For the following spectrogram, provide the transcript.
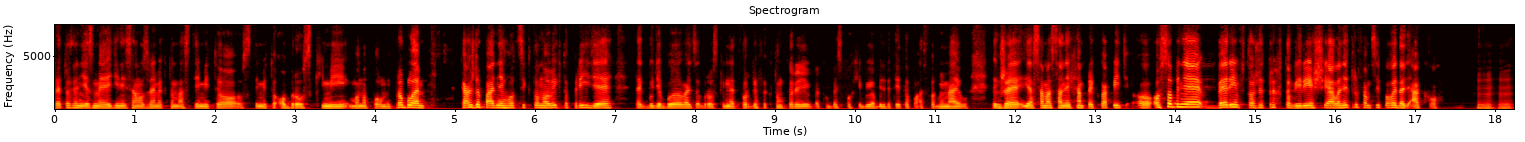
pretože nie sme jediní samozrejme, kto má s týmito, s týmito obrovskými monopolmi problém. Každopádne, hoci kto nový, kto príde, tak bude bojovať s obrovským network efektom, ktorý ako bez pochyby obidve tieto platformy majú. Takže ja sama sa nechám prekvapiť. O, osobne verím v to, že trh to vyrieši, ale netrúfam si povedať ako. Mm-hmm.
